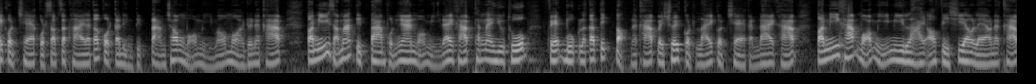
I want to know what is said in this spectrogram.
ค์กดแชร์กด Subscribe แล้วก็กดกระดิ่งติดตามช่องหมอหมีเมาส์มอยด้วยนะครับตอนนี้สามารถติดตามผลงานหมอหมีได้ครับ ทั้งใน YouTube Facebook แล้วก็ TikTok นะครับไปช่วยกดไลค์กดแชร์กันได้ครับ ตอนนี้ครับหมอหมีมี Line Official แล้วนะครับ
